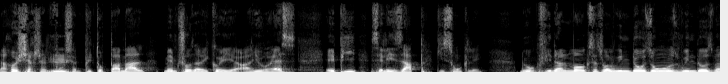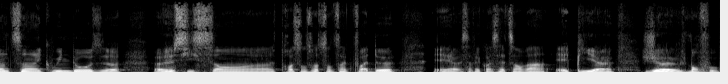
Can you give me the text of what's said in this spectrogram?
La recherche, elle Mm. fonctionne plutôt pas mal. Même chose avec iOS. Et puis, c'est les apps qui sont clés. Donc, finalement, que ce soit Windows 11, Windows 25, Windows euh, euh, 600, euh, 365 x 2, et euh, ça fait quoi, 720. Et puis, euh, je, je m'en fous.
